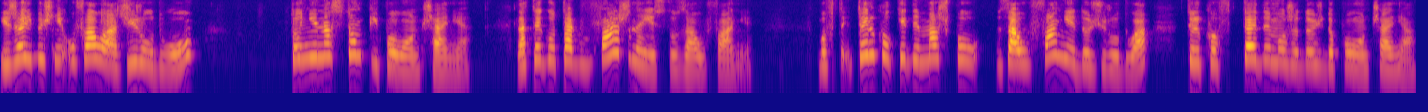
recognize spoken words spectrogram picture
Jeżeli byś nie ufała źródłu, to nie nastąpi połączenie. Dlatego tak ważne jest to zaufanie. Bo tylko kiedy masz zaufanie do źródła, tylko wtedy może dojść do połączenia.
